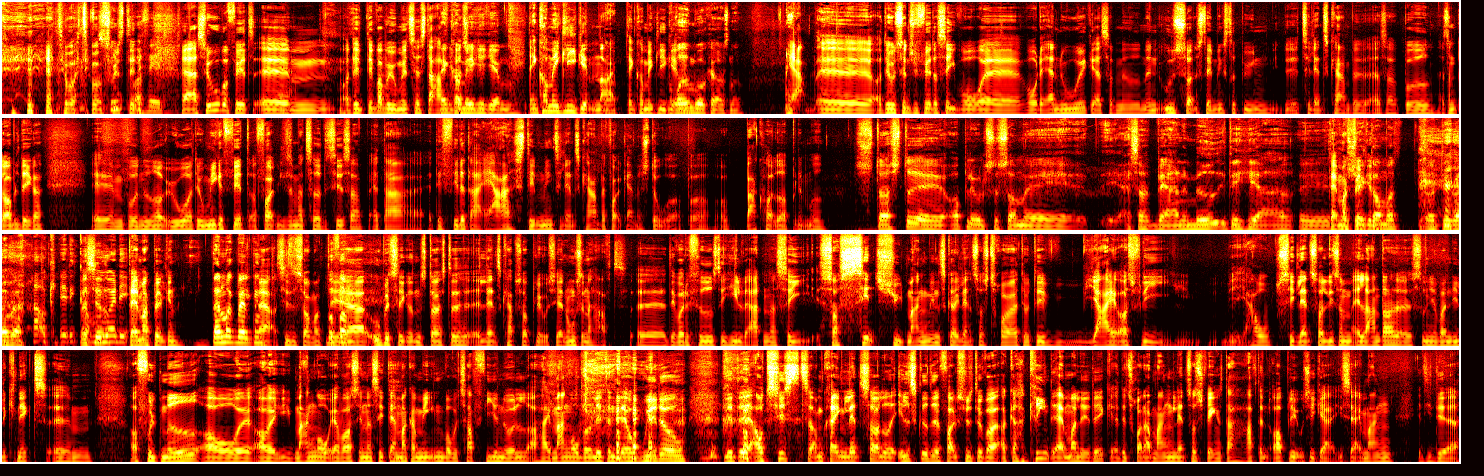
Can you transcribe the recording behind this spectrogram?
var, det var Super fuldstændig... fedt. Ja, super fedt. Øhm, og det, det var vi jo med til at starte. Den kom med. ikke igennem. Den kom ikke lige igennem, nej. Den kom ikke lige Røde igennem. mur kan også noget. Ja, øh, og det er jo sindssygt fedt at se, hvor, øh, hvor det er nu, ikke? Altså med, med en udsolgt stemningstribune øh, til landskampe, altså både altså en dobbeltdækker, øh, både nede og øvre. Det er jo mega fedt, og folk ligesom har taget det til sig, at, der, at det er fedt, at der er stemning til landskampe, at folk gerne vil stå op og, og bakke holdet op på den måde. Største øh, oplevelse som øh, altså værende med i det her øh, Danmark, projekt Belgien. om at, at dykke op. Okay, det kommer hurtigt. Danmark-Belgien, Danmark-Belgien? ja, sidste sommer. Hvorfor? Det er ubetinget den største landskabsoplevelse, jeg nogensinde har haft. Øh, det var det fedeste i hele verden at se så sindssygt mange mennesker i landsholdstrøjer. Det var det, jeg også, fordi jeg har jo set landshold ligesom alle andre, øh, siden jeg var en lille knægt, øh, og fulgt med, og, øh, og i mange år, jeg var også inde og se Danmark-Armenien, hvor vi tabte 4-0, og har i mange år været lidt den der widow, lidt øh, autist omkring landsholdet, og elskede det, og folk synes, det var, og har grint af mig lidt, ikke? Det tror jeg, der er mange landsholdsfans, der har haft en oplevelse, især i mange af de der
